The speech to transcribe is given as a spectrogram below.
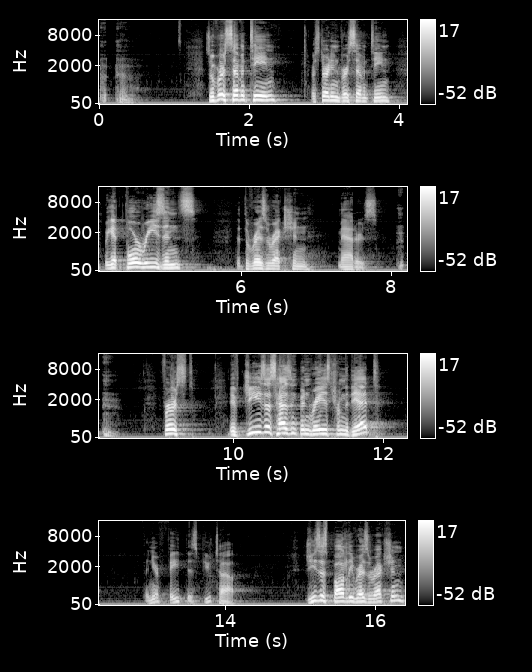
so, verse 17 or starting in verse 17, we get four reasons that the resurrection matters. First, if Jesus hasn't been raised from the dead, then your faith is futile. Jesus' bodily resurrection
